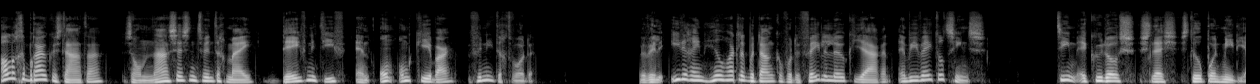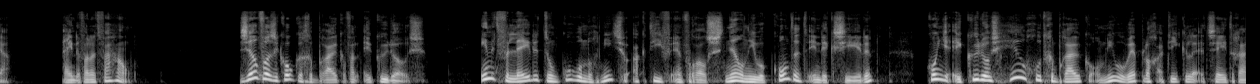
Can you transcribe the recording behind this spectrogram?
Alle gebruikersdata zal na 26 mei definitief en onomkeerbaar vernietigd worden. We willen iedereen heel hartelijk bedanken voor de vele leuke jaren en wie weet tot ziens. Team Ecudo's slash Stillpoint Media. Einde van het verhaal. Zelf was ik ook een gebruiker van Ecudo's. In het verleden, toen Google nog niet zo actief en vooral snel nieuwe content indexeerde, kon je Ecudo's heel goed gebruiken om nieuwe weblogartikelen etc.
